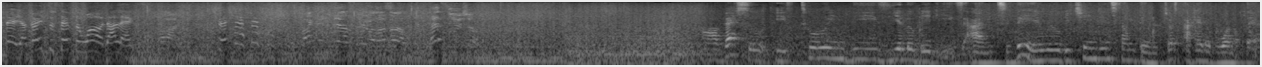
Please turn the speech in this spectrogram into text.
today? You're going to save the world, Alex. Fucking just leave as well. As usual. Our vessel is towing these yellow babies, and today we will be changing something just ahead of one of them.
